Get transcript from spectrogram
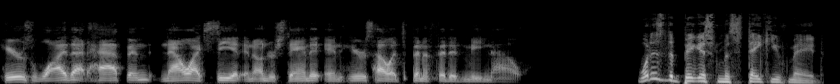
here's why that happened. Now I see it and understand it. And here's how it's benefited me now. What is the biggest mistake you've made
